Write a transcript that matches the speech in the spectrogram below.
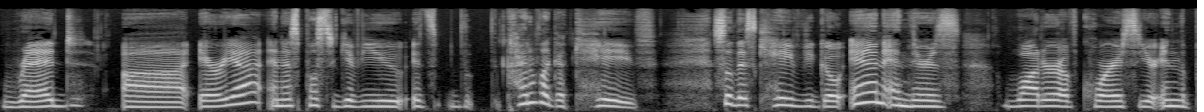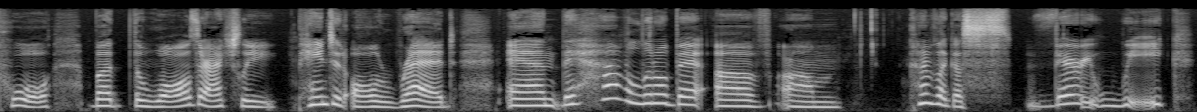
red uh, area and it's supposed to give you it's kind of like a cave so this cave you go in and there's water of course you're in the pool but the walls are actually painted all red and they have a little bit of um, kind of like a very weak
